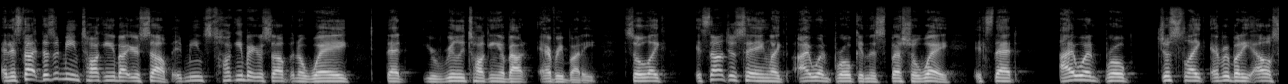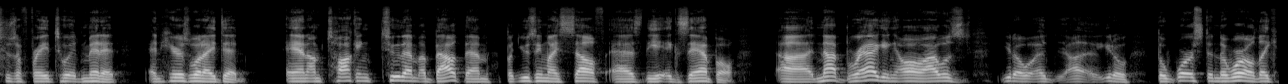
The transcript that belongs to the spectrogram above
And it's not doesn't mean talking about yourself. It means talking about yourself in a way that you're really talking about everybody. So like it's not just saying like I went broke in this special way. It's that I went broke just like everybody else who's afraid to admit it. And here's what I did. And I'm talking to them about them, but using myself as the example, uh, not bragging. Oh, I was, you know, uh, uh, you know, the worst in the world. Like,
